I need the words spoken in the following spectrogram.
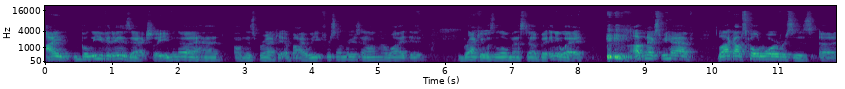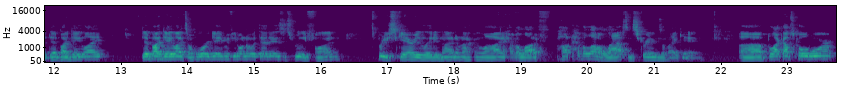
I believe it is actually, even though I had on this bracket a bye week for some reason. I don't know why I did. The bracket was a little messed up, but anyway. up next we have Black Ops Cold War versus uh, Dead by Daylight. Dead by Daylight's a horror game. If you don't know what that is, it's really fun. It's pretty scary late at night. I'm not gonna lie. Have a lot of have a lot of laughs and screams in that game. Uh, Black Ops Cold War,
